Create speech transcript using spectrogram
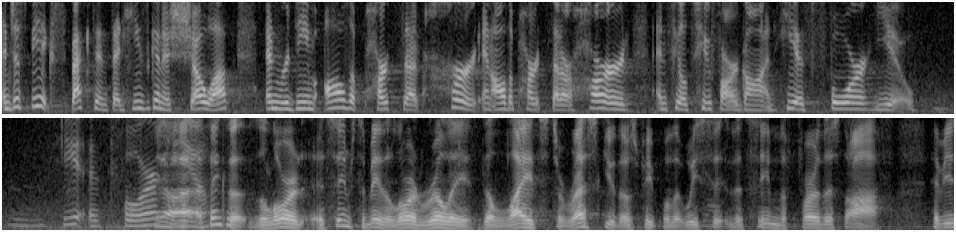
and just be expectant that he's going to show up and redeem all the parts that hurt and all the parts that are hard and feel too far gone. He is for you. He is for You know, I, I think that the Lord, it seems to me the Lord really delights to rescue those people that we see, that seem the furthest off. Have you,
